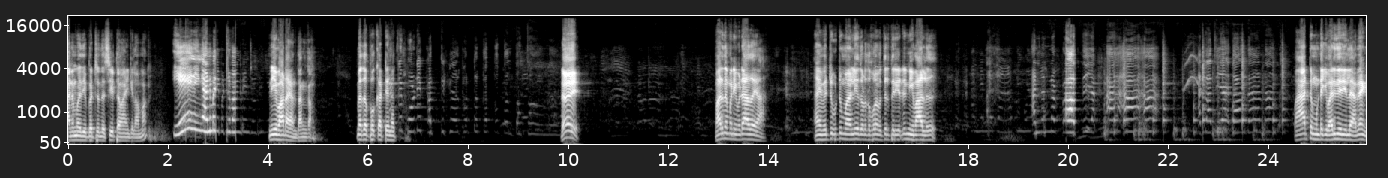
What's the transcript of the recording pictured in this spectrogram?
அனுமதி பெற்று இந்த சீட்டை வாங்கிக்கலாமா? ஏன் நீங்க அனுமதி பெற்று வாங்குறேன்னு சொல்றீங்க? நீ வாடா என் தங்கம். மிதப்பு கட்டையில போடி கத்திக்க பண்ணி விடாதயா? அவன் விட்டு விட்டு மல்லியை தொடர்ந்து பூரா வித்துட்டு தெரியட்டு நீ வாழு பாட்டு முண்டைக்கு வரி தெரியல அதான்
